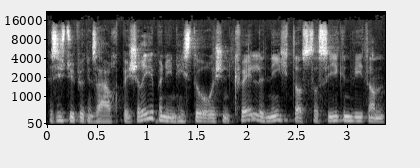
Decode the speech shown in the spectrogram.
Es ist übrigens auch beschrieben in historischen Quellen, nicht, dass das irgendwie dann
